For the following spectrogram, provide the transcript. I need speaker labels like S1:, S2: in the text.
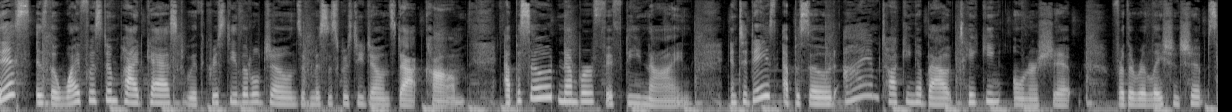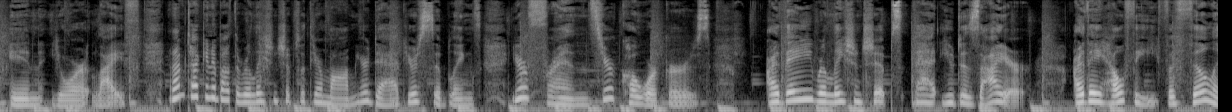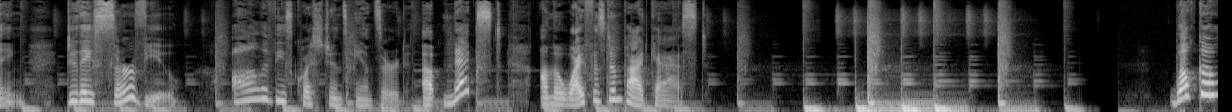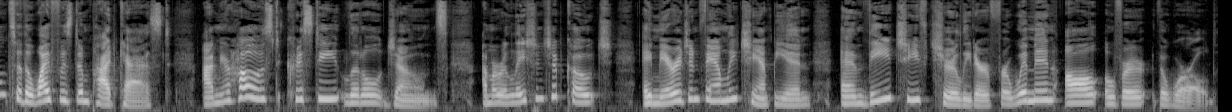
S1: This is the Wife Wisdom Podcast with Christy Little Jones of MrsChristyJones.com, episode number 59. In today's episode, I am talking about taking ownership for the relationships in your life. And I'm talking about the relationships with your mom, your dad, your siblings, your friends, your coworkers. Are they relationships that you desire? Are they healthy, fulfilling? Do they serve you? All of these questions answered up next on the Wife Wisdom Podcast. Welcome to the Wife Wisdom Podcast. I'm your host, Christy Little Jones. I'm a relationship coach, a marriage and family champion, and the chief cheerleader for women all over the world.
